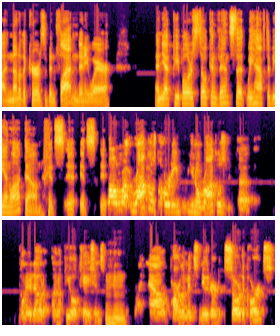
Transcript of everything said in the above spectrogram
Uh, none of the curves have been flattened anywhere, and yet people are still convinced that we have to be in lockdown. It's it, it's it, well, Rocco's already you know Rocco's uh, pointed out on a few occasions. Mm-hmm. Right now, Parliament's neutered, so are the courts.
